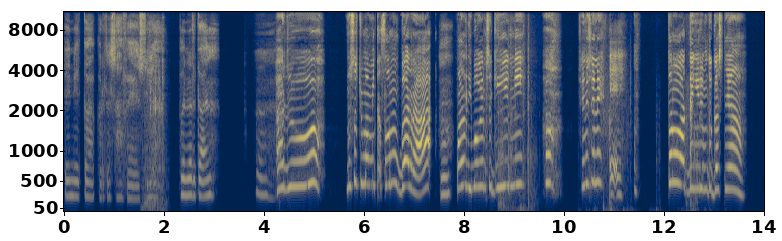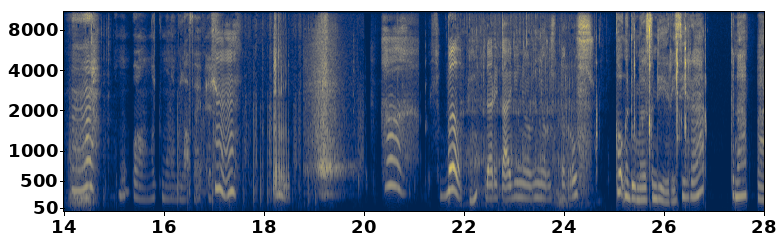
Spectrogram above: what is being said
Ini kak kertas HVS-nya. Bener kan? Aduh. Nusa cuma minta selembar, Ra. Hah? Malah dibawain segini. Hah. Sini, sini. Eh, eh. Telat deh ngirim tugasnya. Hmm. Mau banget cuma ambil HVS. Hmm. Hah, Sebel. Dari tadi nyuruh-nyuruh terus. Kok ngedumel sendiri sih, Ra? Kenapa?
